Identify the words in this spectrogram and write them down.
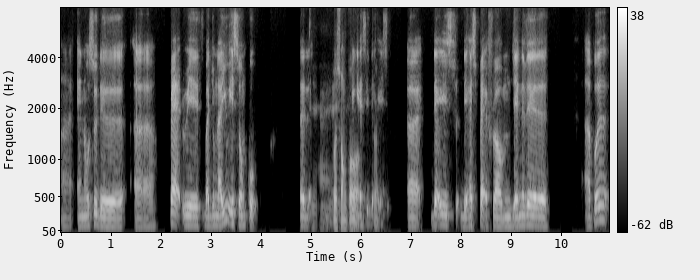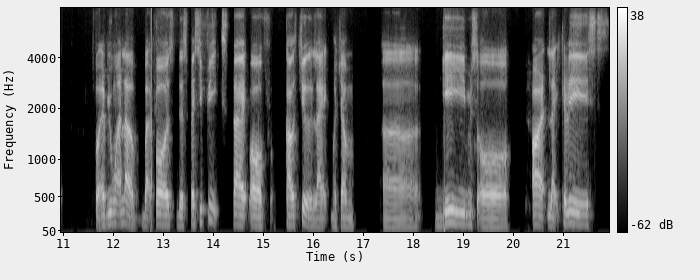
Uh, and also the uh, paired with baju Melayu is songkok. So Yeah. Oh, songkok. that is uh, that is the aspect from general apa for everyone lah. But for the specific type of culture like macam uh, games or art like keris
